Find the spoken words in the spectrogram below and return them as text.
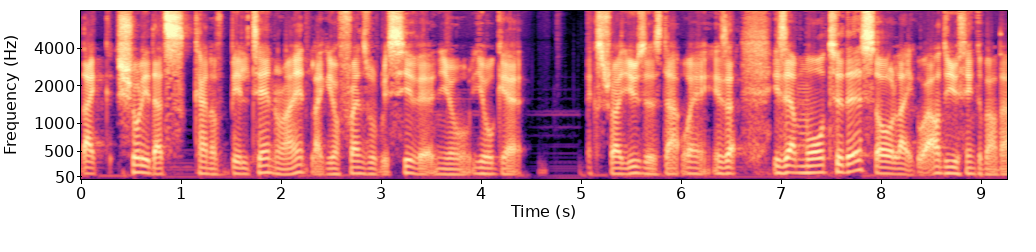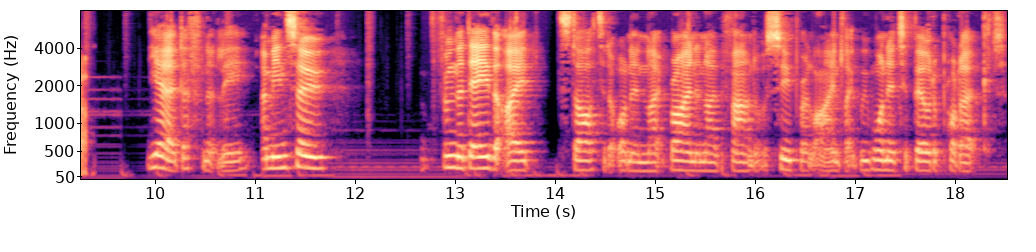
like surely that's kind of built in right like your friends will receive it and you'll you'll get extra users that way is that is there more to this or like how do you think about that Yeah, definitely. I mean, so from the day that I started on and like Ryan and I, the founder, were super aligned. Like we wanted to build a product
